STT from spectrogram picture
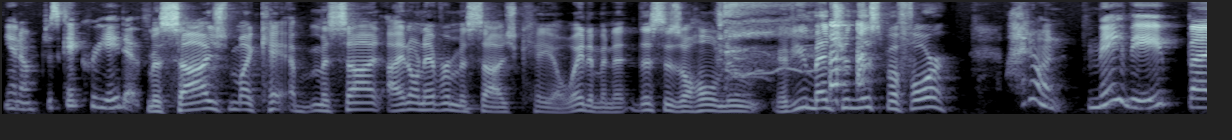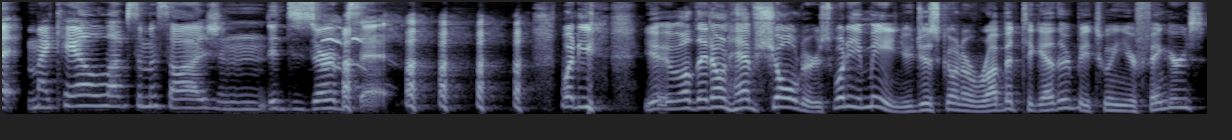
you know, just get creative. Massaged my kale, massage. I don't ever massage kale. Wait a minute. This is a whole new. have you mentioned this before? I don't, maybe, but my kale loves a massage and it deserves it. what do you, you, well, they don't have shoulders. What do you mean? You're just going to rub it together between your fingers?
